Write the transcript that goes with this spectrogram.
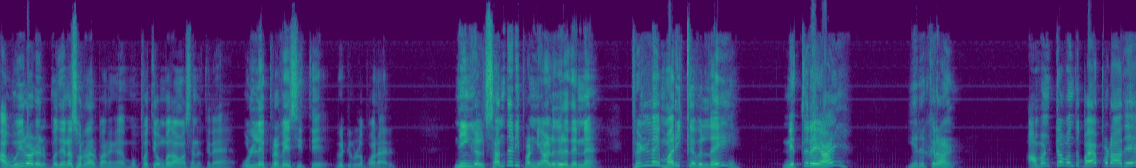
அஹ், உயிரோடு எழுப்புவது என்ன சொல்கிறார் பாருங்கள் முப்பத்தி ஒன்பதாம் வசனத்தில் உள்ளே பிரவேசித்து வீட்டுக்குள்ளே போகிறார் நீங்கள் சந்தடி பண்ணி அழுகிறது என்ன? பிள்ளை மறிக்கவில்லை நித்திரையாய் இருக்கிறாள். அவன்கிட்ட வந்து பயப்படாதே.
